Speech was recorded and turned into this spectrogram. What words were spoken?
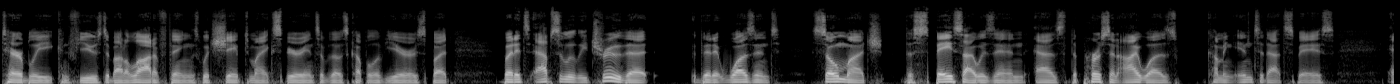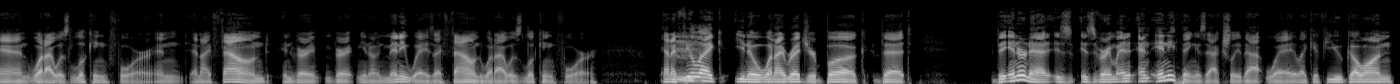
terribly confused about a lot of things, which shaped my experience of those couple of years. But but it's absolutely true that that it wasn't so much the space I was in as the person I was coming into that space and what I was looking for. And and I found in very very you know in many ways I found what I was looking for. And I feel Mm. like you know when I read your book that the internet is is very and, and anything is actually that way. Like if you go on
